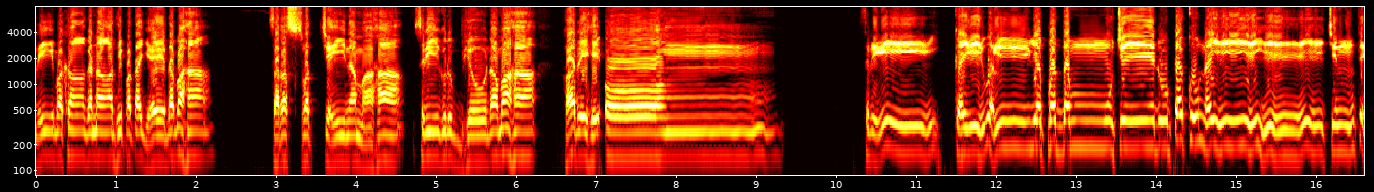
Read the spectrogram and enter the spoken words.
శ్రీమహాగణాధిపతయే నమ. సరస్వత్యై నమ. శ్రీగురుభ్యో నమ. హరి ఓం. శ్రీ కైవల్యపదము చేరుటకునై చింతించెదన్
